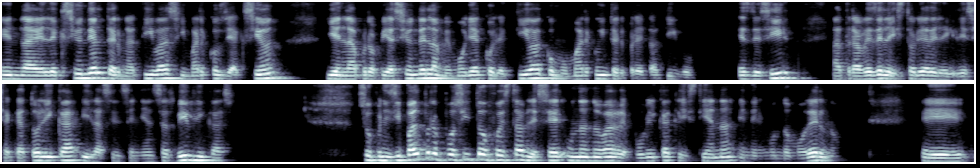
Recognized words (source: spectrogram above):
en la elección de alternativas y marcos de acción y en la apropiación de la memoria colectiva como marco interpretativo, es decir, a través de la historia de la Iglesia Católica y las enseñanzas bíblicas. Su principal propósito fue establecer una nueva república cristiana en el mundo moderno. Eh,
